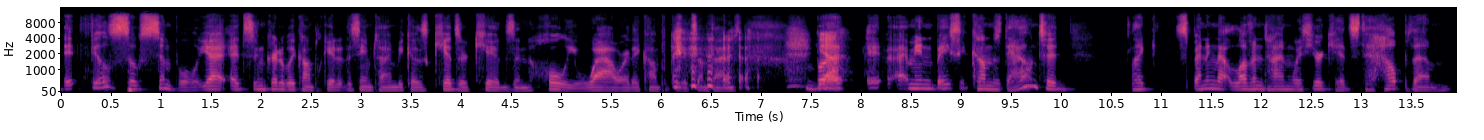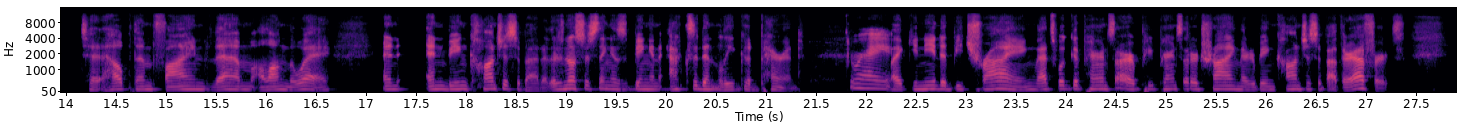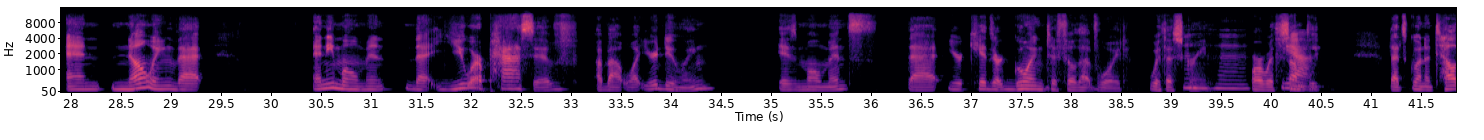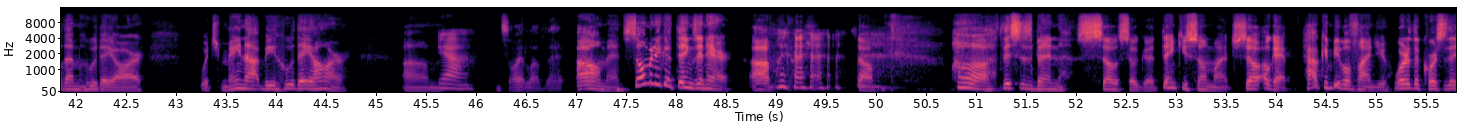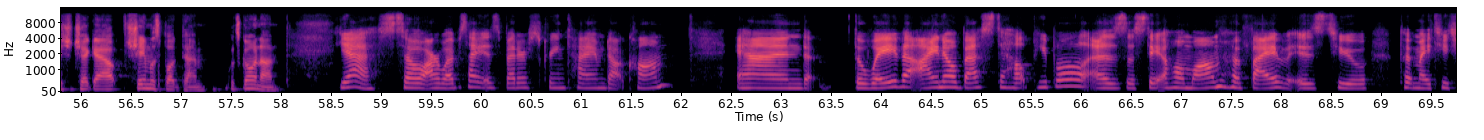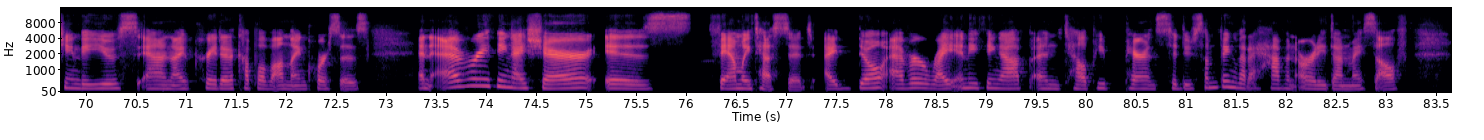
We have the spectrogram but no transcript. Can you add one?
it feels so simple. Yeah, it's incredibly complicated at the same time because kids are kids and holy wow, are they complicated sometimes. but it, I mean, basically comes down to like spending that loving time with your kids to help them, to help them find them along the way and and being conscious about it. There's no such thing as being an accidentally good parent. right. Like you need to be trying. That's what good parents are. Parents that are trying, that are being conscious about their efforts. and knowing that any moment that you are passive about what you're doing is moments that your kids are going to fill that void with a screen Mhm. or with Yeah. something that's going to tell them who they are, which may not be who they are. Um, Yeah. So I love that. Oh man, so many good things in here. Oh my gosh. So, oh, this has been so so good. Thank you so much. So, okay, how can people find you? What are the courses they should check out? Shameless plug time. What's going on? Yeah. So our website is betterscreentime.com. And the way that I know best to help people as a stay at home mom of five is to put my teaching to use. And I've created a couple of online courses. And everything I share is family tested. I don't ever write anything up and tell pe- parents to do something that I haven't already done myself.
